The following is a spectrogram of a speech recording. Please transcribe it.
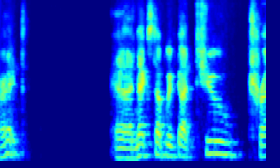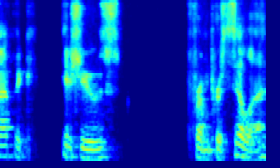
All right. Uh, next up, we've got two traffic issues from Priscilla.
